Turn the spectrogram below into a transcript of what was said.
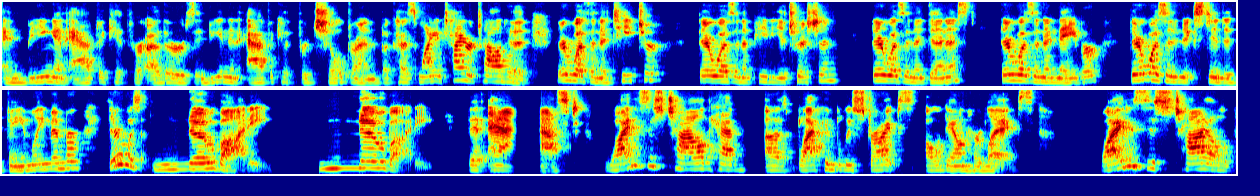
and being an advocate for others and being an advocate for children because my entire childhood there wasn't a teacher there wasn't a pediatrician there wasn't a dentist there wasn't a neighbor there wasn't an extended family member there was nobody nobody that asked why does this child have uh, black and blue stripes all down her legs why does this child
